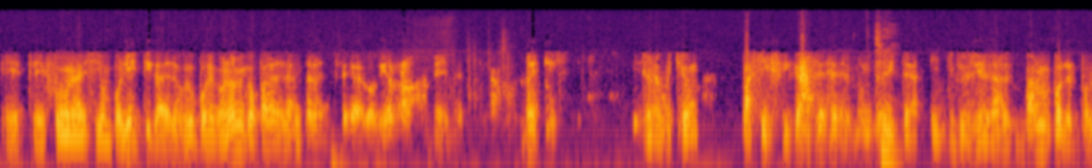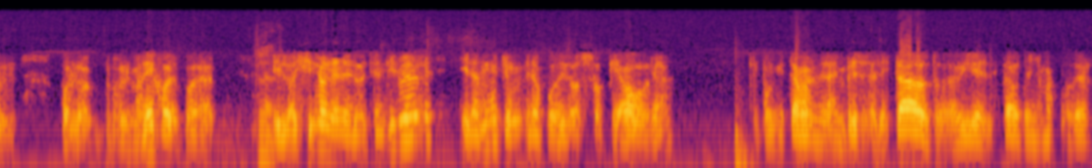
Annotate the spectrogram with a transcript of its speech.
este, fue una decisión política de los grupos económicos para adelantar la entrega del gobierno a No es que es una cuestión pacífica desde el punto de vista institucional. Van por el, por el, por, el manejo del poder. Y lo hicieron en el 89, eran mucho menos poderosos que ahora, que porque estaban las empresas del Estado, todavía el Estado tenía más poder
